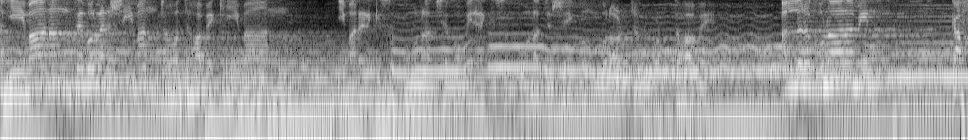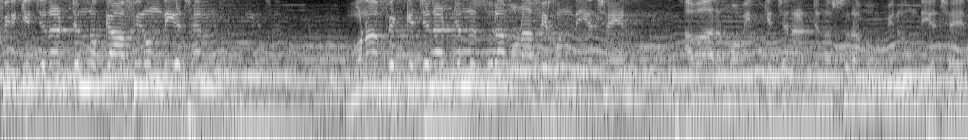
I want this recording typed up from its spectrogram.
আগে ইমান আনতে বললেন, সেই ঈমানটা হতে হবে কি ইমান ইমানের কিছু গুণ আছে, মুমিনের কিছু গুণ আছে, সেই গুণগুলো অর্জন করতে হবে। আল্লাহ রাব্বুল আলামিন কাফিরকে চেনার জন্য কাফিরুন দিয়েছেন। মুনাফিককে চেনার জন্য সূরা মুনাফিকুন দিয়েছেন। আবার মুমিনকে চেনার জন্য সূরা মুমিনুন দিয়েছেন।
